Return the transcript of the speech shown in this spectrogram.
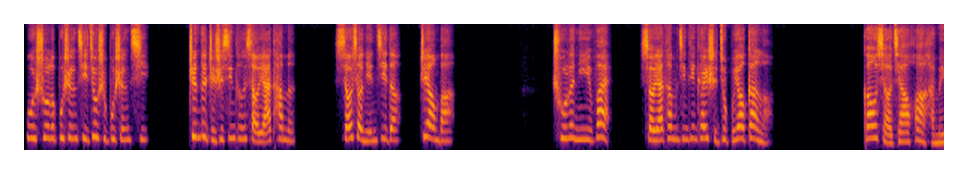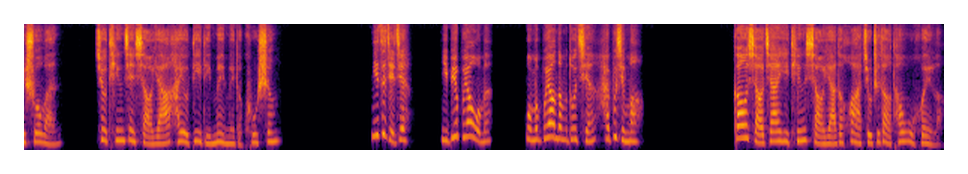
我说了不生气就是不生气，真的只是心疼小牙他们，小小年纪的，这样吧。除了你以外，小牙他们今天开始就不要干了。高小佳话还没说完，就听见小牙还有弟弟妹妹的哭声。妮子姐姐，你别不要我们，我们不要那么多钱还不行吗？高小佳一听小牙的话，就知道他误会了，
